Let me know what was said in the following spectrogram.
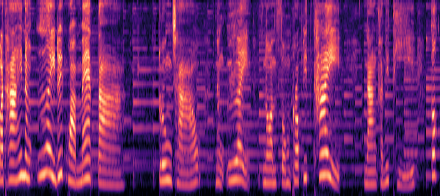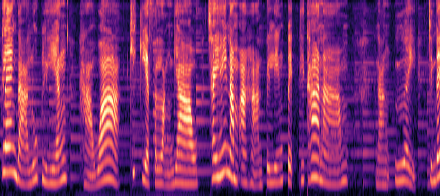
มาทาให้นางเอื้อยด้วยความเมตตา รุ่งเช้านางเอื้อย นอนสมเพราะพิษไข้ นางคณิถีก็แกล้งด่าลูกเลี้ยง หาว่าขี้เกียจสลังยาว ใช้ให้นำอาหารไปเลี้ยงเป็ดที่ท่าน้ำนางเอื้อยจึงได้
